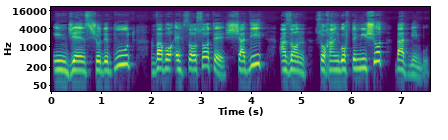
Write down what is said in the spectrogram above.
این جنس شده بود و با احساسات شدید از آن سخن گفته می‌شد بدبین بود.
